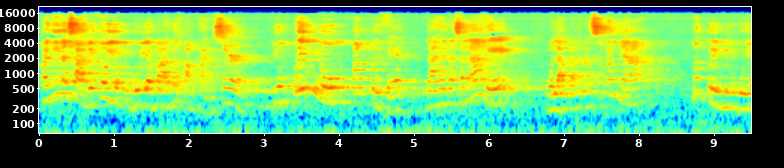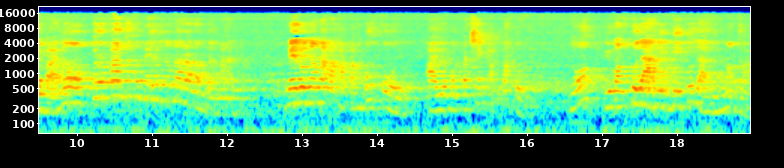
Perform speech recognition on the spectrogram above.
Kanina sabi ko, yung guyabano pang cancer. Yung premium pang prevent. Dahil nasa lahi, wala pa naman sa kanya, mag-premium guyabano. Pero paano kung meron ng nararamdaman? Meron nang nakakapangbukol, ayaw magpa-check up ako. No? Yung mga kulani dito, laging maga.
